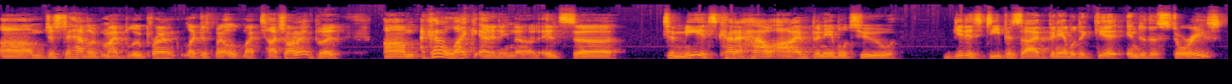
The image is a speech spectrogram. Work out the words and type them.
um, just to have a, my blueprint, like just my my touch on it. But um, I kind of like editing though. It's uh, to me, it's kind of how I've been able to get as deep as I've been able to get into the stories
